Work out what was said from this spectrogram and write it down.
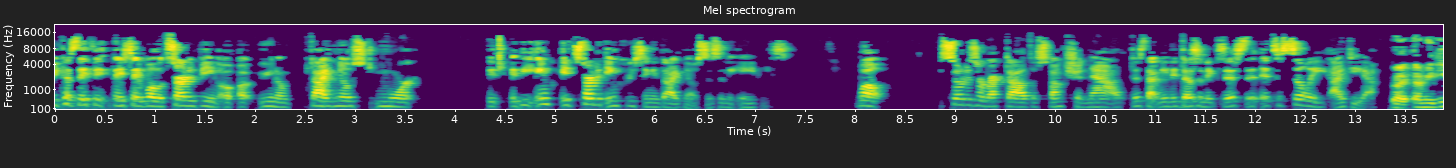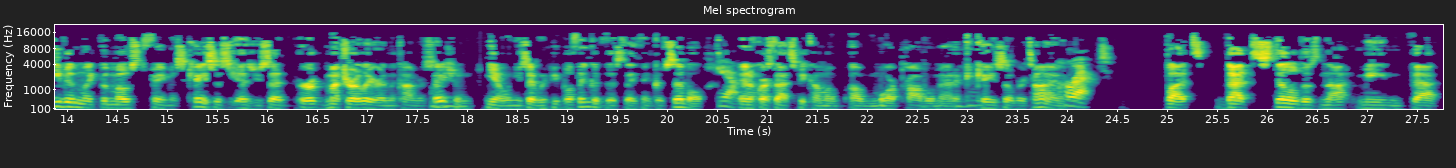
because they think, they say, well, it started being, uh, uh, you know, diagnosed more, it, it, the, it started increasing in diagnosis in the 80s. Well, so does erectile dysfunction now. Does that mean it doesn't exist? It, it's a silly idea. Right. I mean, even like the most famous cases, as you said er, much earlier in the conversation, you know, when you say when people think of this, they think of Sybil. Yeah. And of course, that's become a, a more problematic Mhm. case over time. Correct. But that still does not mean that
